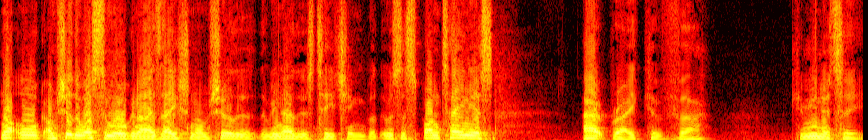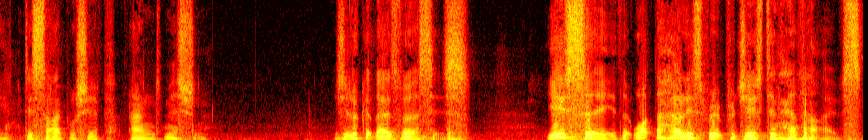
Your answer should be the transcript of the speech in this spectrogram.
not org- I'm sure there was some organization, I'm sure that, that we know there was teaching, but there was a spontaneous outbreak of uh, community, discipleship, and mission. As you look at those verses, you see that what the Holy Spirit produced in their lives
